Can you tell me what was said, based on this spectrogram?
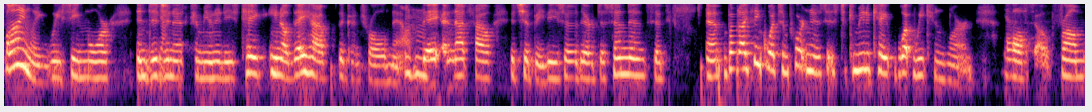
finally we see more indigenous yeah. communities take you know they have the control now mm-hmm. they and that's how it should be these are their descendants and and but i think what's important is is to communicate what we can learn yes. also from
